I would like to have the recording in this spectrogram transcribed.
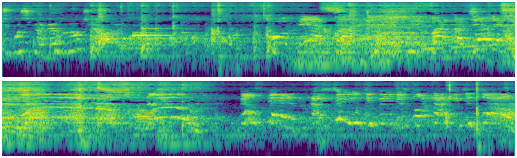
bastante. Vou escrever no meu diário. Começa bata de alegria! Meu cérebro tá cheio de vídeos do ataque de pau.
